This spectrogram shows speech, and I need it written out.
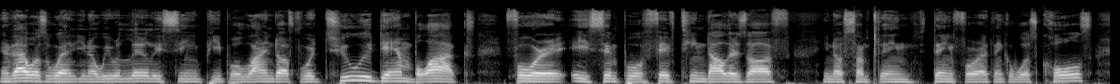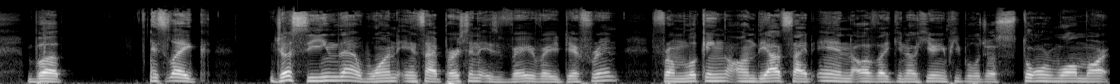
and that was when you know we were literally seeing people lined up for two damn blocks for a simple $15 off you know something thing for i think it was Kohl's. But it's like just seeing that one inside person is very very different from looking on the outside in of like you know hearing people just storm Walmart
